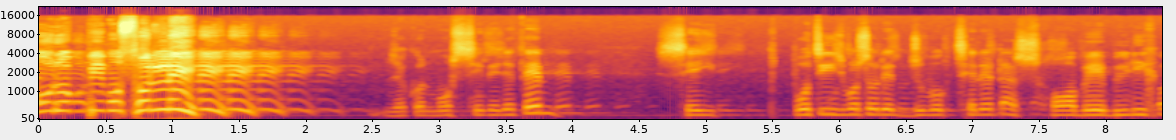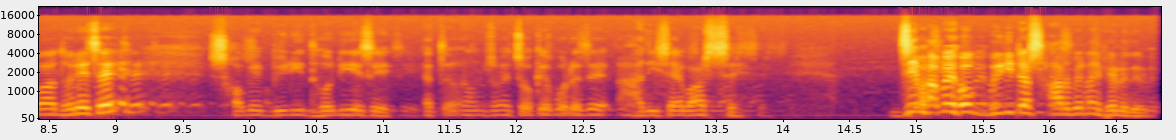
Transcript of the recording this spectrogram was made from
মুরব্বী মুসল্লি যখন মসজিদে যেতেন, সেই পঁচিশ বছরের যুবক ছেলেটা সবে বিড়ি খাওয়া ধরেছে, সবে বিড়ি ধরিয়েছে। এত সময় চোখে পড়েছে, হাজি সাহেব আসছে। যেভাবে হোক বিড়িটা সারবে না, ফেলে দেবে।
